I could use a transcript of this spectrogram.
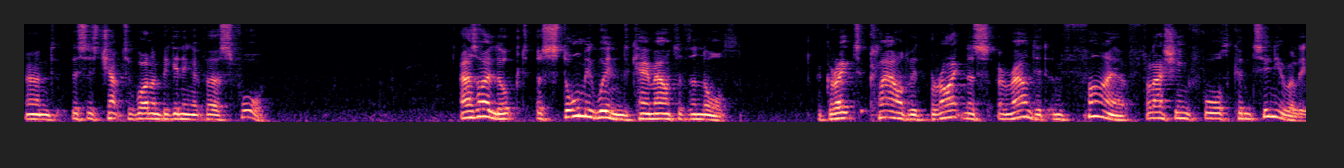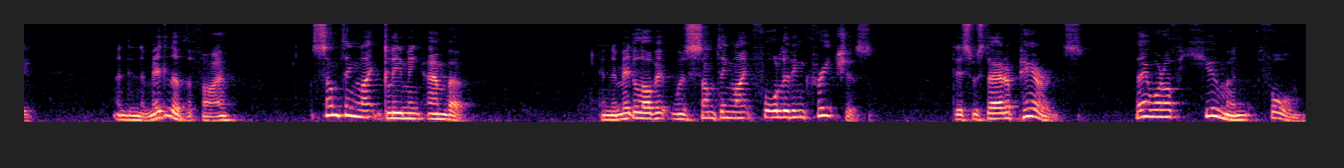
and this is chapter 1 and beginning at verse 4. As I looked, a stormy wind came out of the north, a great cloud with brightness around it and fire flashing forth continually, and in the middle of the fire, something like gleaming amber. In the middle of it was something like four living creatures. This was their appearance. They were of human form.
